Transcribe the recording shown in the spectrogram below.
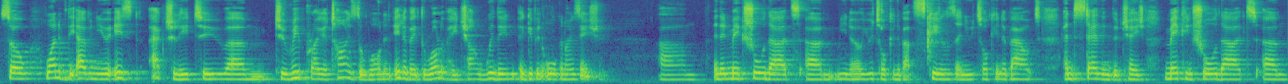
So one of the avenue is actually to um, to reprioritize the role and elevate the role of HR within a given organization. Um, and then make sure that um, you know you're talking about skills and you're talking about understanding the change, making sure that um,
